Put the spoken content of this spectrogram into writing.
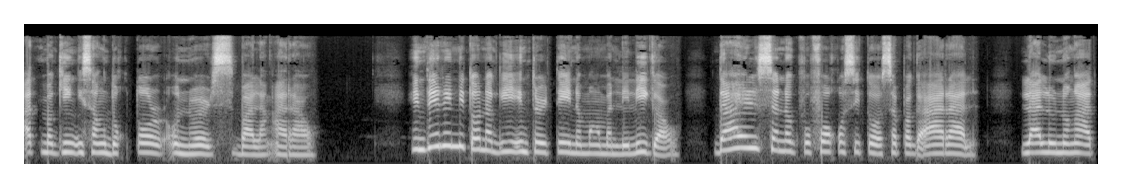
at maging isang doktor o nurse balang araw. Hindi rin ito nag entertain ng mga manliligaw dahil sa nagfo-focus ito sa pag-aaral, lalo na nga at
